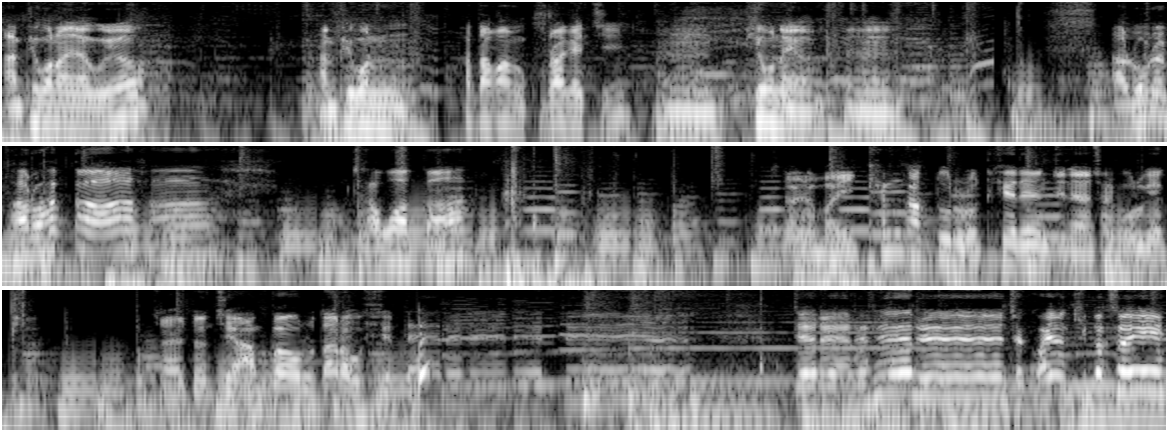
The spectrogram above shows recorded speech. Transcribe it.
안 피곤하냐고요? 안 피곤하다고 하면 굴하겠지. 음, 피곤해요. 예. 아 롤을 바로 할까? 아 자고 할까? 기다려봐 이 캠 각도를 어떻게 해야 되는지 내가 잘 모르겠거든 자 일단 제 안방으로 따라오시죠 따라라라라, 따라라라라. 자 과연 김 박사의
